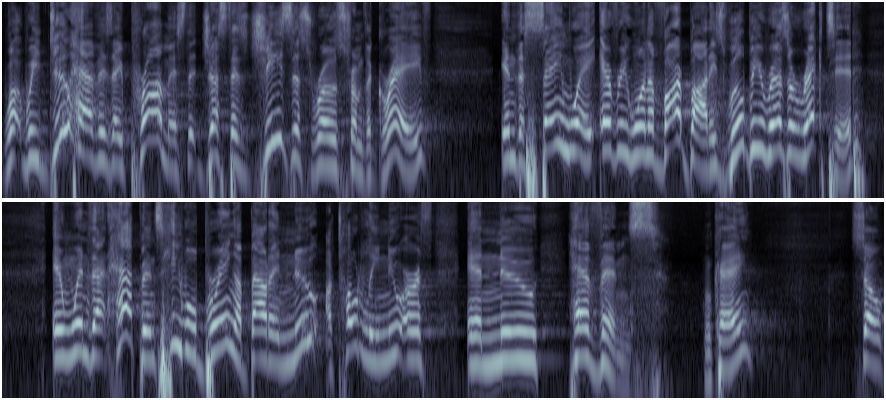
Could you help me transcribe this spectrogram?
What we do have is a promise that just as Jesus rose from the grave, in the same way, every one of our bodies will be resurrected and when that happens, he will bring about a new, a totally new earth and new heavens. Okay? So,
